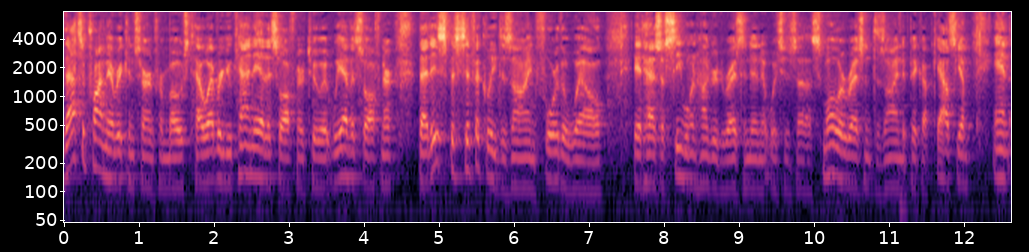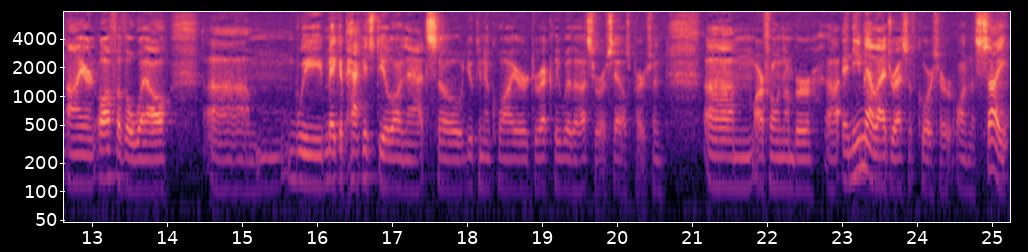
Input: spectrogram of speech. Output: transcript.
That's a primary concern for most. However, you can add a softener to it. We have a softener that is specifically designed for the well. It has a C100 resin in it, which is a smaller resin designed to pick up calcium and iron off of a well. Um, we make a package deal on that, so you can inquire directly with us or a salesperson. Um, our phone number uh, and email address, of course, are on the site.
